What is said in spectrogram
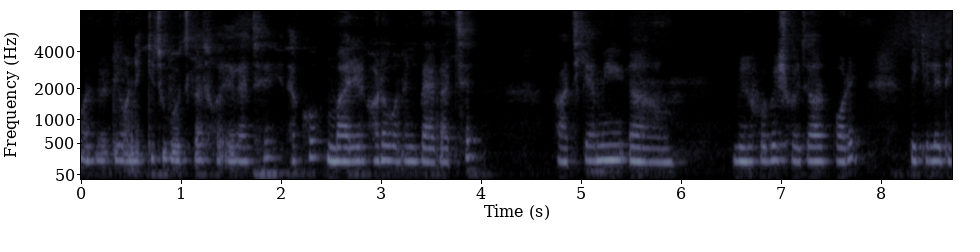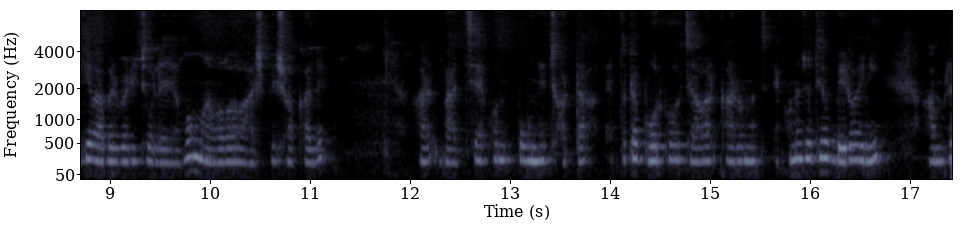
অলরেডি অনেক কিছু গোছগাছ হয়ে গেছে। দেখো, বাইরের ঘরেও অনেক ব্যাগ আছে। তো আজকে আমি গৃহপ্রবেশ হয়ে যাওয়ার পরে বিকেলের দিকে বাপের বাড়ি চলে যাব। মা বাবাও আসবে সকালে। আর বাজছে এখন পৌনে ছটা। এতটা ভোর ভোর যাওয়ার কারণ হচ্ছে এখনও যদিও বেরোয়নি, আমরা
